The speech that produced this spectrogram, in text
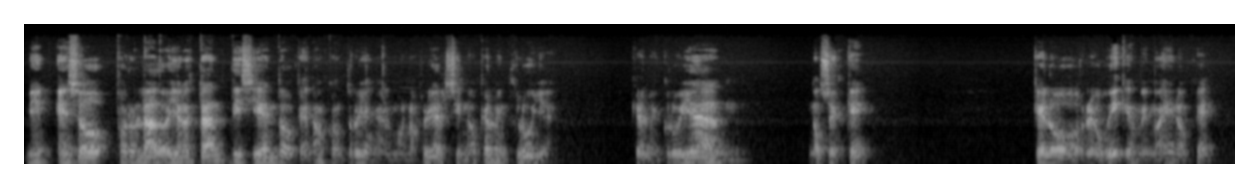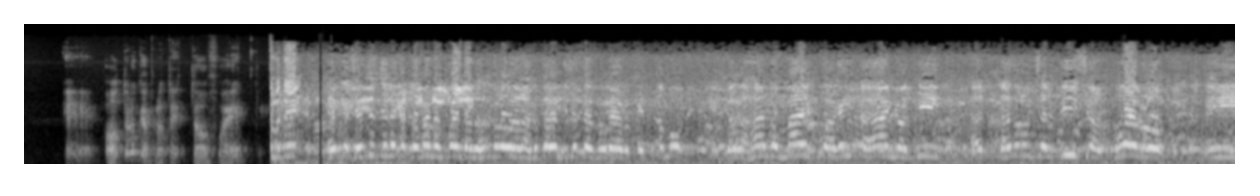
Bien, eso por un lado, ellos no están diciendo que no construyan el monorriel, sino que lo incluyan, que lo incluyan no sé qué, que lo reubiquen, me imagino que. Eh, otro que protestó fue este. El presidente tiene que tomar en cuenta nosotros de la Ruta 27 de febrero, que estamos trabajando más de 40 años aquí, dando un servicio al pueblo y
